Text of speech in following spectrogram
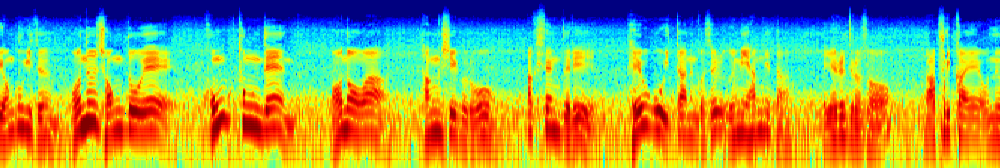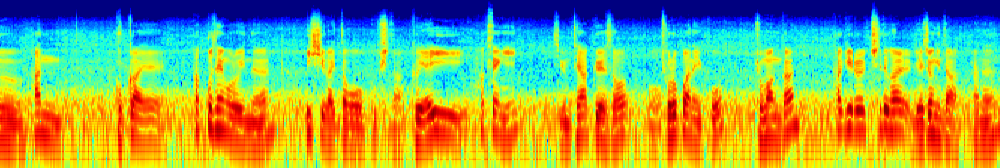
영국이든 어느 정도의 공통된 언어와 방식으로 학생들이 배우고 있다는 것을 의미합니다. 예를 들어서 아프리카의 어느 한 국가에 학부생으로 있는 A 씨가 있다고 봅시다. 그 A 학생이 지금 대학교에서 뭐 졸업반에 있고 조만간 학위를 취득할 예정이다라는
